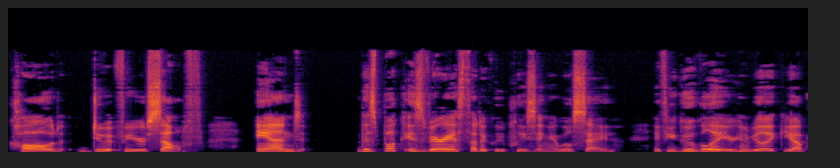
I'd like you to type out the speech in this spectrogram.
called Do It For Yourself. And this book is very aesthetically pleasing, I will say. If you Google it, you're going to be like, yep,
